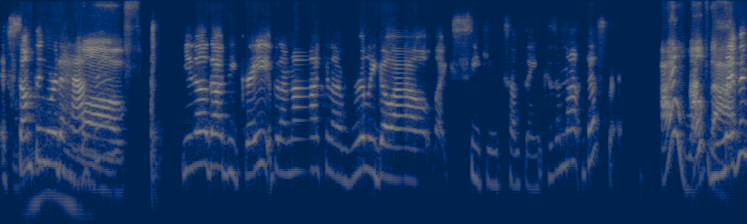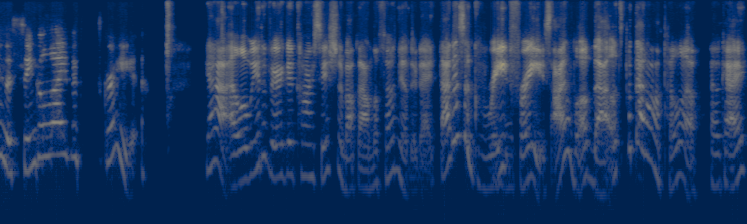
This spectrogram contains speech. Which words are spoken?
If something were to happen, Love. you know, that would be great, but I'm not going to really go out like seeking something because I'm not desperate. I love I'm that. Living the single life, it's great. Yeah, Ella, we had a very good conversation about that on the phone the other day. That is a great phrase. I love that. Let's put that on a pillow. Okay.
